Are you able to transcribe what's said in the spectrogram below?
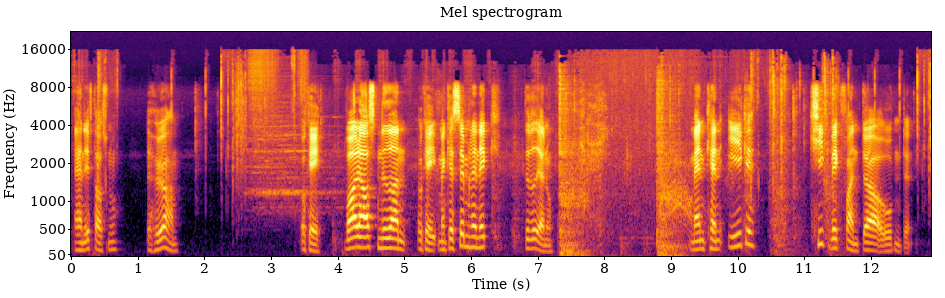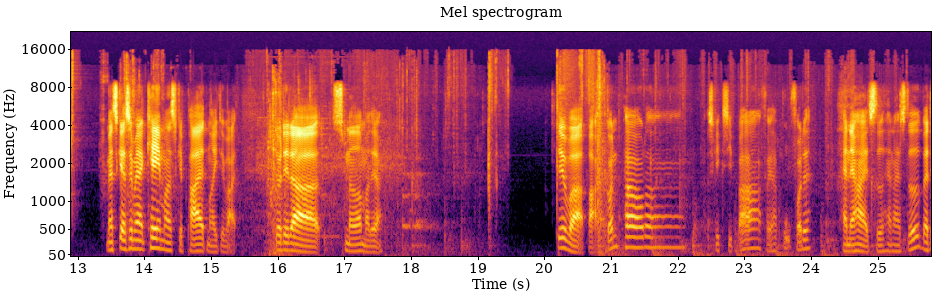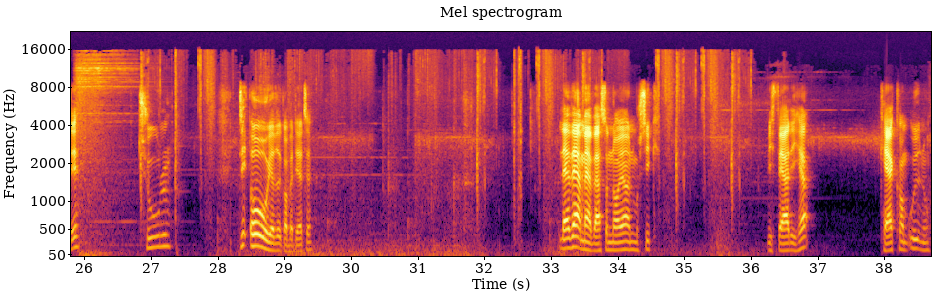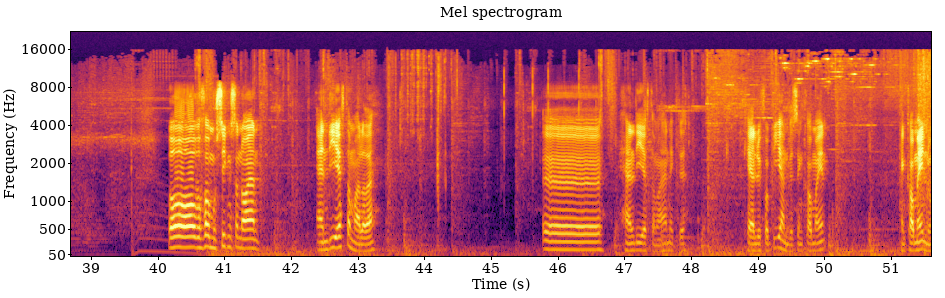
Er han efter os nu? Jeg hører ham. Okay. Hvor er det også nederen? Okay, man kan simpelthen ikke... Det ved jeg nu. Man kan ikke kigge væk fra en dør og åbne den. Man skal simpelthen... Kameraet skal pege den rigtige vej. Det var det, der smadrer mig der. Det var bare gunpowder. Jeg skal ikke sige bare, for jeg har brug for det. Han er her et sted. Han er et sted. Hvad er det? Tool. Det... Åh, oh, jeg ved godt, hvad det er til. Lad være med at være så nøjere end musik. Vi er færdige her. Kan jeg komme ud nu? Åh, oh, hvorfor er musikken så nøjeren? Er han lige efter mig, eller hvad? Øh, han er lige efter mig, han ikke det? Kan jeg løbe forbi ham, hvis han kommer ind? Han kommer ind nu.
